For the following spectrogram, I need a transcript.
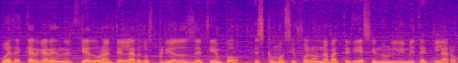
Puede cargar energía durante largos periodos de tiempo, es como si fuera una batería sin un límite claro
